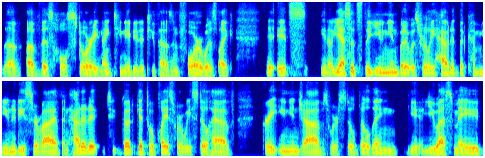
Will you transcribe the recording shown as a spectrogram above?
the of this whole story. 1980 to 2004 was like it's you know yes it's the union, but it was really how did the community survive and how did it to go, get to a place where we still have great union jobs, we're still building U.S. made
